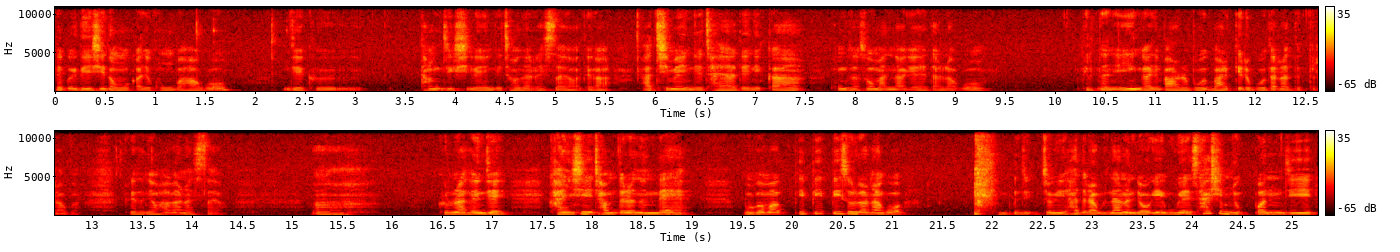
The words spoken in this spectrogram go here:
새벽 4시 넘어까지 공부하고 이제 그 당직실에 이제 전화를 했어요. 내가 아침에 이제 자야 되니까 공사소 만나게 해달라고. 그랬더니 이 인간이 말을 못, 말귀를 못 알아듣더라고요. 그래서 화가 났어요. 아, 그러고 나서 이제 간신히 잠들었는데 뭐가 막 삐삐삐 소리가 나고 저기 하더라고. 나는 여기 위에 46번지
